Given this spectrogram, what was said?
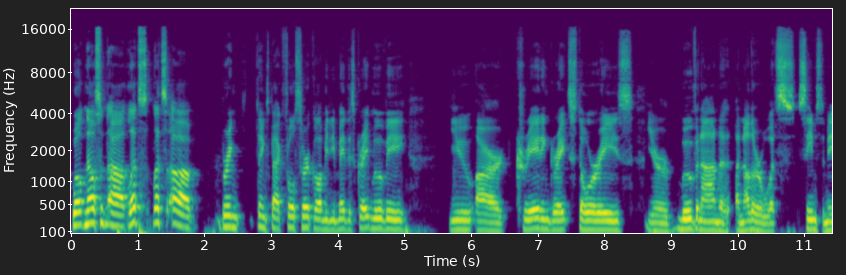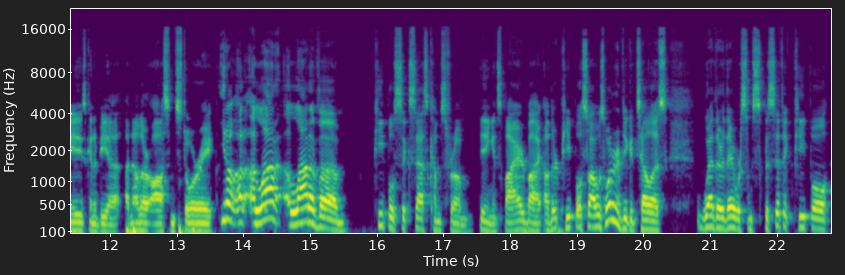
Well, Nelson, uh, let's let's uh, bring things back full circle. I mean, you made this great movie. You are creating great stories. You're moving on to another what seems to me is going to be a, another awesome story. You know, a, a lot a lot of um, people's success comes from being inspired by other people. So I was wondering if you could tell us whether there were some specific people,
